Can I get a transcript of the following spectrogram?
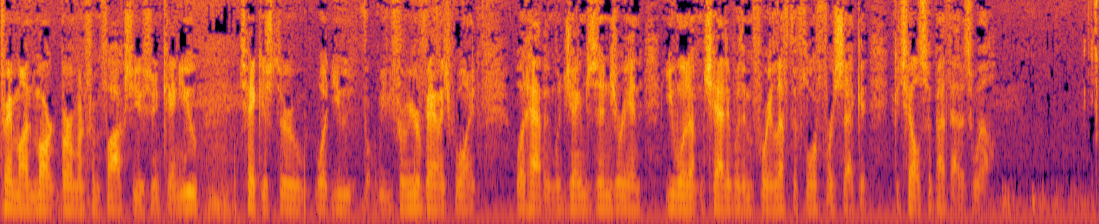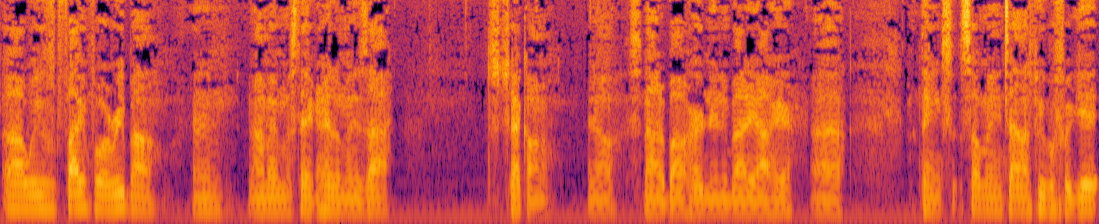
Draymond, Mark Berman from Fox Houston. Can you take us through what you, from your vantage point, what happened with James' injury, and you went up and chatted with him before he left the floor for a second? Could you tell us about that as well? Uh, we was fighting for a rebound, and I made a mistake and hit him in his eye. Just check on him. You know, it's not about hurting anybody out here. Uh, I think so many times people forget.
